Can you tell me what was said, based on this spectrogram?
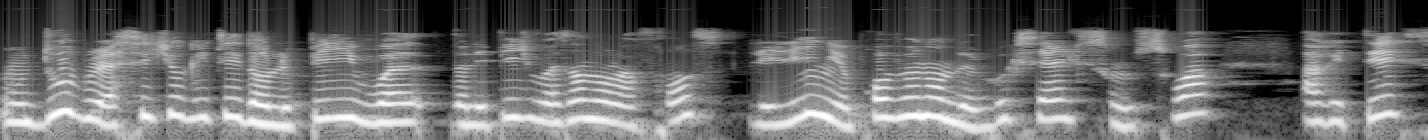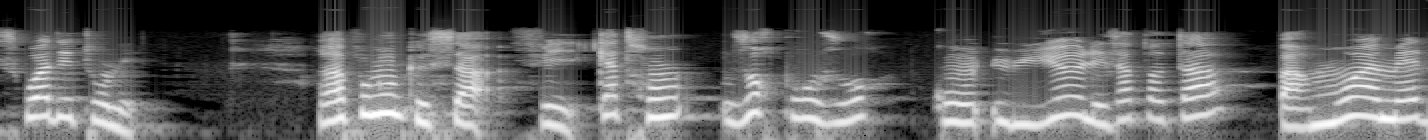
On double la sécurité dans, dans les pays voisins dans la France. Les lignes provenant de Bruxelles sont soit arrêtées, soit détournées. Rappelons que ça fait 4 ans, jour pour jour, qu'ont eu lieu les attentats par Mohamed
